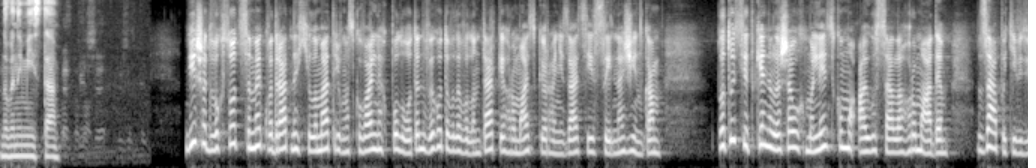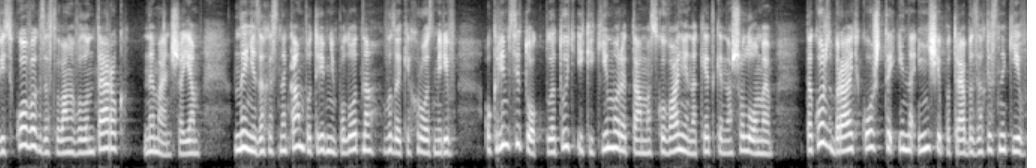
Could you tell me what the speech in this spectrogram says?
новини міста. Більше 207 квадратних кілометрів маскувальних полотен виготовили волонтерки громадської організації Сильна жінка. Плетуть сітки не лише у Хмельницькому, а й у селах громади. Запитів від військових, за словами волонтерок, не меншає. Нині захисникам потрібні полотна великих розмірів. Окрім сіток, плетуть і кікімори та маскувальні накидки на шоломи. Також збирають кошти і на інші потреби захисників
